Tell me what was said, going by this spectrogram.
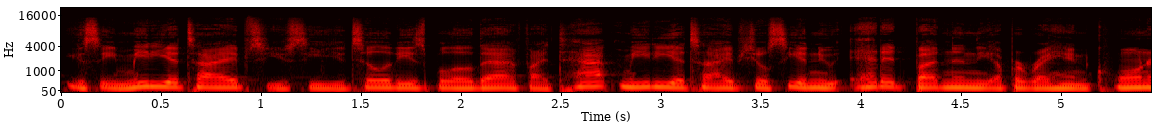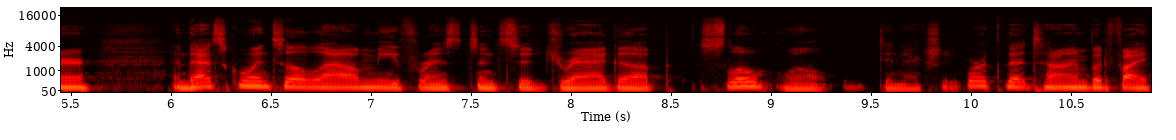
you see media types, you see utilities below that. If I tap media types, you'll see a new edit button in the upper right hand corner. And that's going to allow me, for instance, to drag up slow, well, didn't actually work that time, but if I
